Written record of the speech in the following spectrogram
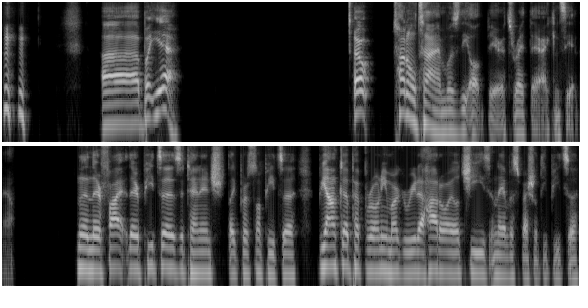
uh, but yeah. Oh, Tunnel Time was the alt beer. It's right there. I can see it now. And then their fi- their pizza is a 10 inch, like personal pizza. Bianca, pepperoni, margherita, hot oil, cheese, and they have a specialty pizza.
